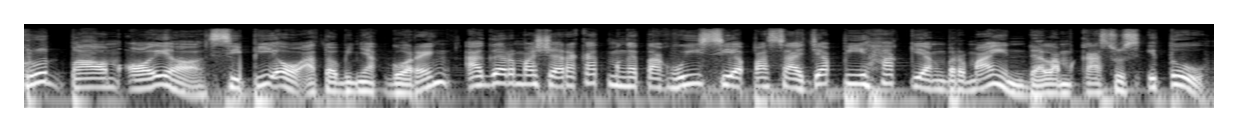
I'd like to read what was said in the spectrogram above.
crude palm oil (CPO) atau minyak goreng agar masyarakat mengetahui siapa saja pihak yang bermain dalam kasus itu.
